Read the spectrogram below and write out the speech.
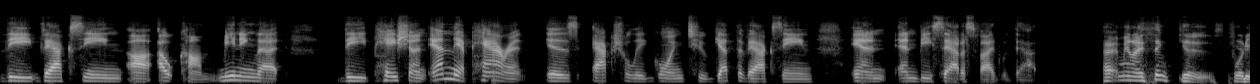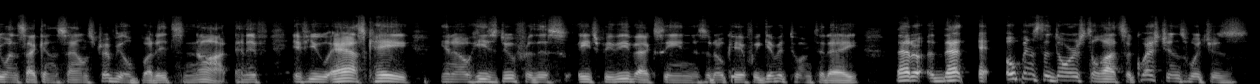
the vaccine uh, outcome, meaning that the patient and their parent is actually going to get the vaccine and and be satisfied with that. I mean, I think uh, 41 seconds sounds trivial, but it's not. And if if you ask, hey, you know, he's due for this HPV vaccine, is it okay if we give it to him today? That uh, that eh, opens the doors to lots of questions, which is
